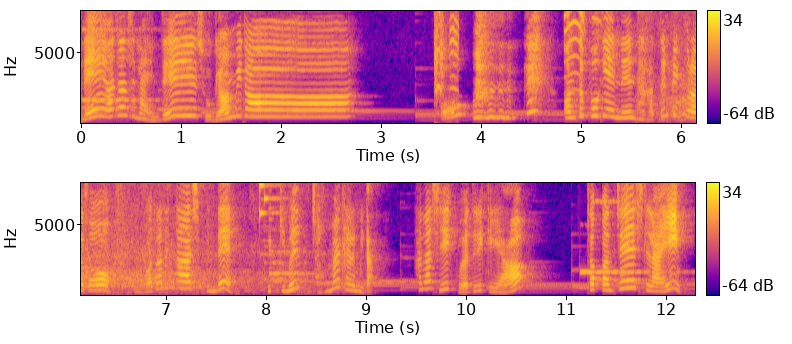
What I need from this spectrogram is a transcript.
오늘의 완전 슬라임들 소개합니다. 어? 언뜻 보기에는 다 같은 핑크라서 뭐가 다른가 싶은데 느낌은 정말 다릅니다. 하나씩 보여드릴게요. 첫 번째 슬라임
